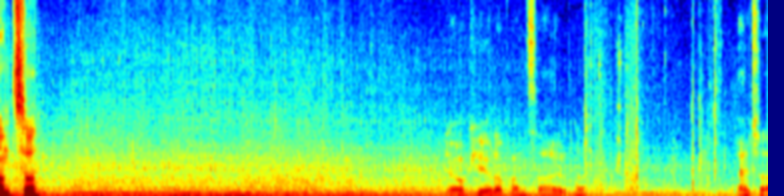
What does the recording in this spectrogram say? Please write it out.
Panzer. Ja, okay, oder Panzer halt, ne? Alter.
